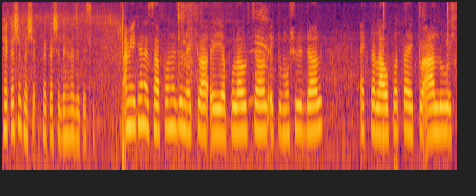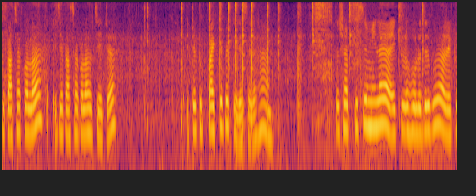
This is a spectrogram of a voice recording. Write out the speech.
ফ্যাকাশে ফ্যাকাশে দেখা যেতেছে আমি এখানে সাফানোর জন্য একটু এই পোলাওর চাল, একটু মসুরির ডাল, একটা লাউ পাতা, একটু আলু, একটু কাঁচা কলা। এই যে কাঁচা কলা হচ্ছে এটা। এটা একটু পাইকে পেকে গেছে রে হ্যাঁ। তো সব কিছু মিলায় একটু হলুদের গুঁড়ো আর একটু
